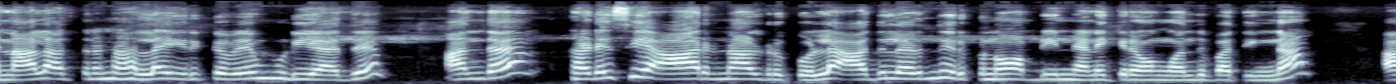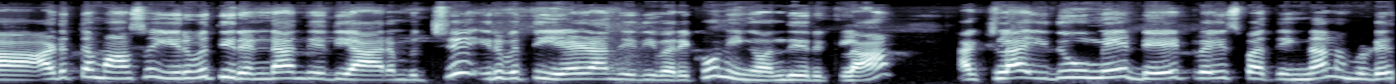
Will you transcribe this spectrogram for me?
என்னால அத்தனை நாள்லாம் இருக்கவே முடியாது. அந்த கடைசி ஆறு நாள் இருக்கும்ல அதுல இருந்து இருக்கணும் அப்படின்னு நினைக்கிறவங்க வந்து பாத்தீங்கன்னா அடுத்த மாசம் இருபத்தி ரெண்டாம் தேதி ஆரம்பிச்சு இருபத்தி ஏழாம் தேதி வரைக்கும் நீங்க வந்து இருக்கலாம். ஆக்சுவலா இதுவுமே டேட் வைஸ் பாத்தீங்கன்னா நம்மளுடைய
